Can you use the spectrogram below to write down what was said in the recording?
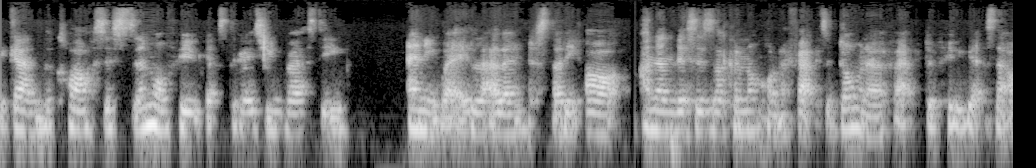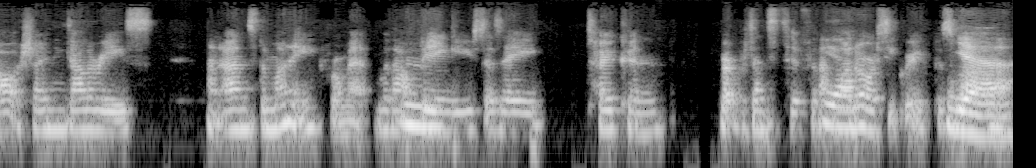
again the class system of who gets to go to university anyway, let alone to study art. And then this is like a knock-on effect, a domino effect of who gets their art shown in galleries and earns the money from it without Mm. being used as a token representative for that Yeah. minority group as well. yeah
